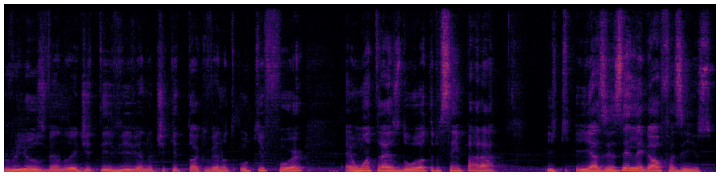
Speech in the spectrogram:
Reels, vendo EdTV, vendo TikTok, vendo o que for, é um atrás do outro sem parar. E, e às vezes é legal fazer isso,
